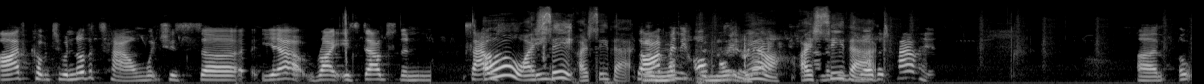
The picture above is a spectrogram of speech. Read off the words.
I've come to another town, which is, uh, yeah, right. It's down to the south. Oh, I east. see. I see that. So I'm in the the opposite direction. Yeah, I see there's another that. town here. Um. Oh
